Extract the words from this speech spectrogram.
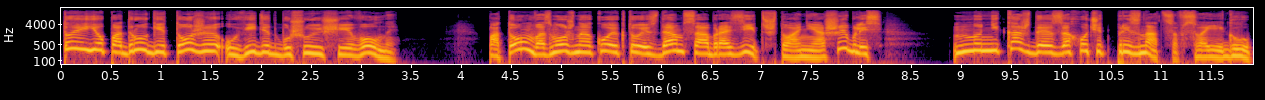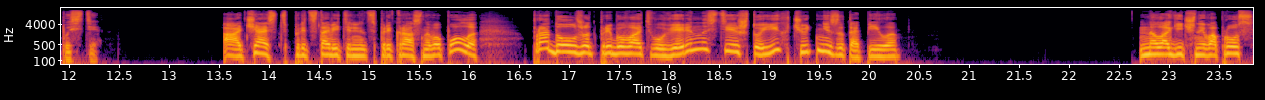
то ее подруги тоже увидят бушующие волны. Потом, возможно, кое-кто из дам сообразит, что они ошиблись, но не каждая захочет признаться в своей глупости. А часть представительниц прекрасного пола продолжат пребывать в уверенности, что их чуть не затопило. На логичный вопрос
